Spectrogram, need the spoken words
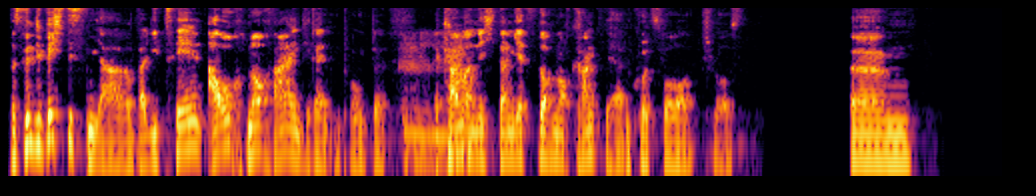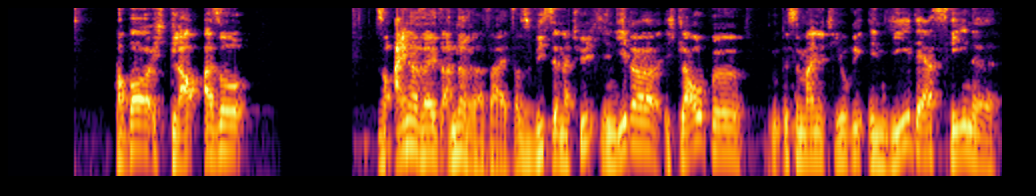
Das sind die wichtigsten Jahre, weil die zählen auch noch rein, die Rentenpunkte. Da kann man nicht dann jetzt doch noch krank werden, kurz vor Schluss. Ähm, aber ich glaube, also so einerseits, andererseits. Also wie es ja natürlich in jeder, ich glaube, ist in meine Theorie, in jeder Szene,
